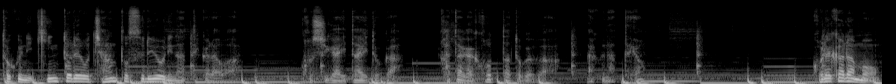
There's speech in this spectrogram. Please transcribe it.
特に筋トレをちゃんとするようになってからは腰が痛いとか肩が凝ったとかがなくなったよ。これからも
